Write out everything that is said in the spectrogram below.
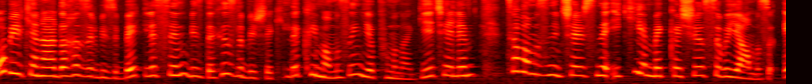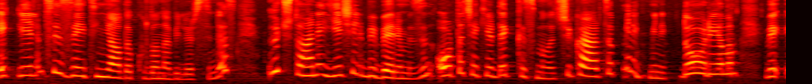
O bir kenarda hazır bizi beklesin. Biz de hızlı bir şekilde kıymamızın yapımına geçelim. Tavamızın içerisine 2 yemek kaşığı sıvı yağımızı ekleyelim. Siz zeytinyağı da kullanabilirsiniz. 3 tane yeşil biberimizin orta çekirdek kısmını çıkartıp minik minik doğrayalım ve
